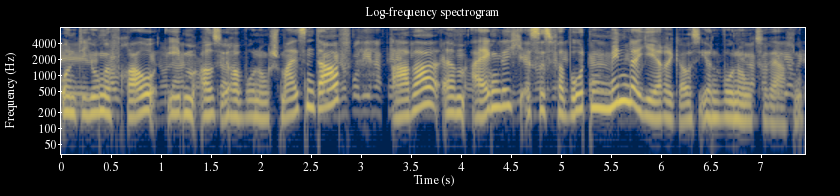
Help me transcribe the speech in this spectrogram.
und die junge Frau eben aus ihrer Wohnung schmeißen darf, aber ähm, eigentlich ist es verboten, Minderjährige aus ihren Wohnungen zu werfen.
